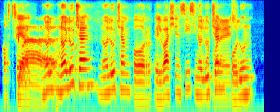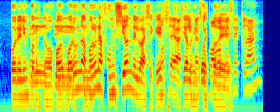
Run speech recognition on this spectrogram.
O sea, no, no luchan, no luchan por el valle en sí, sino Sino luchan por un por el impuesto, Sí, por, sí, por una sí. por una función del valle, que es O sea, sortear y los me impuestos supongo de que ese clan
